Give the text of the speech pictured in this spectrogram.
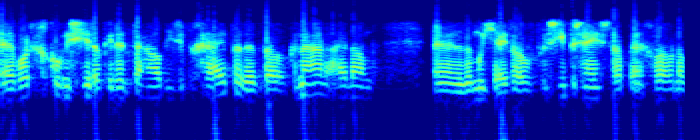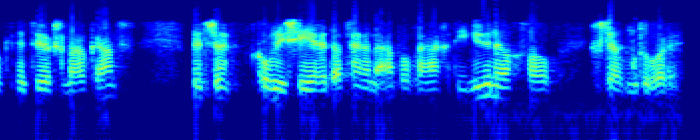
Uh, wordt er gecommuniceerd ook in een taal die ze begrijpen? Dat wel Kanaleiland. Uh, dan moet je even over principes heen stappen en gewoon ook in het Turks en Marokkaans met ze communiceren. Dat zijn een aantal vragen die nu in elk geval gesteld moeten worden.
